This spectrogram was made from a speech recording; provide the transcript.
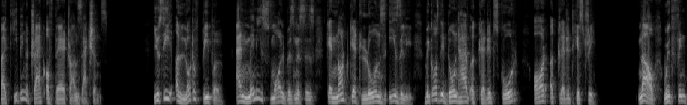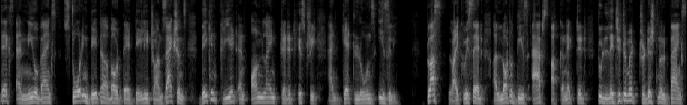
by keeping a track of their transactions. You see, a lot of people and many small businesses cannot get loans easily because they don't have a credit score or a credit history. Now, with fintechs and neobanks storing data about their daily transactions, they can create an online credit history and get loans easily. Plus, like we said, a lot of these apps are connected to legitimate traditional banks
